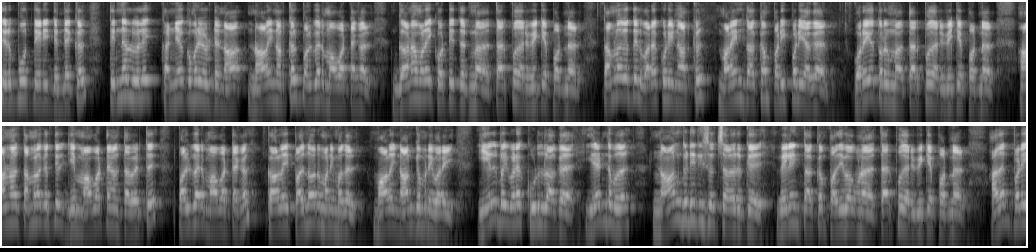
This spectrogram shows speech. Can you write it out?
திருப்பூர் தேனி திண்டுக்கல் திருநெல்வேலி கன்னியாகுமரி உள்ளிட்ட நா நாளை நாட்கள் பல்வேறு மாவட்டங்கள் கனமழை கொட்டி திரும்ப தற்போது அறிவிக்கப்பட்டனர். தமிழகத்தில் வரக்கூடிய நாட்கள் மழையின் தாக்கம் படிப்படியாக குறைய தொடங்கும் தற்போது அறிவிக்கப்பட்டனர். ஆனால் தமிழகத்தில் இம்மாவட்டங்கள் தவிர்த்து பல்வேறு மாவட்டங்கள் காலை பதினோரு மணி முதல் மாலை நான்கு மணி வரை இயல்பை விட கூடுதலாக இரண்டு முதல் நான்கு டிகிரி செல்சியஸ் அளவிற்கு வெயிலின் தாக்கம் பதிவாகும் என தற்போது அறிவிக்கப்பட்டனர். அதன்படி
